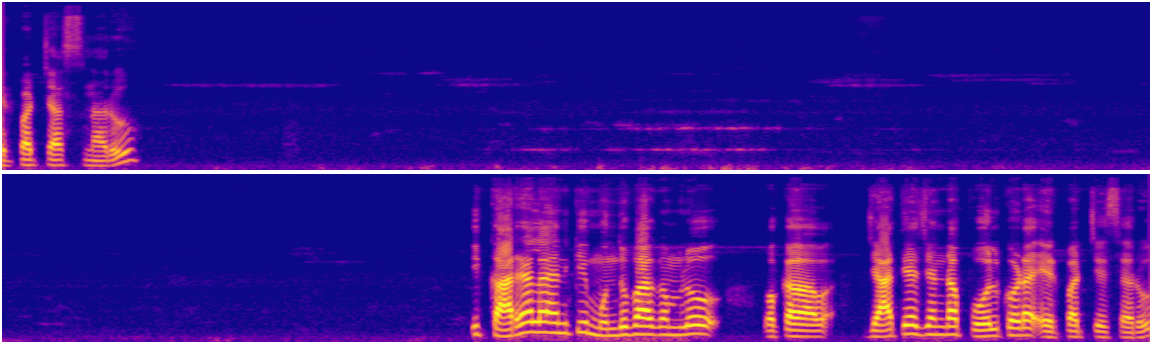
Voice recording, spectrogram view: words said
ఏర్పాటు చేస్తున్నారు. ఈ కార్యాలయానికి ముందు భాగంలో ఒక జాతీయ జెండా పోల్ కూడా ఏర్పాటు చేశారు.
